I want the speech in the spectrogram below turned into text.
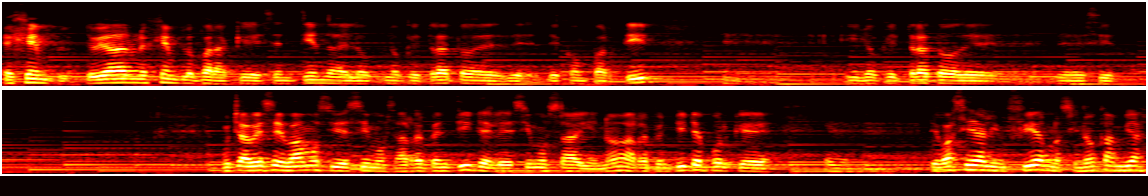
Ejemplo, te voy a dar un ejemplo para que se entienda de lo, que trato de compartir y lo que trato de, decir. Muchas veces vamos y decimos, arrepentite, le decimos a alguien, ¿no? Arrepentite porque eh, te vas a ir al infierno, si no cambias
